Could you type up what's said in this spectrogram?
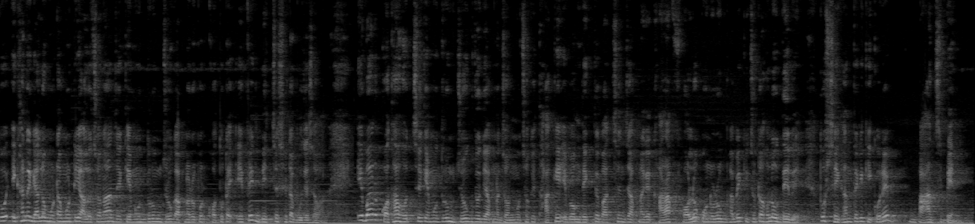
তো এখানে গেল মোটামুটি আলোচনা যে কেমদ্রুম যোগ আপনার উপর কতটা এফেক্ট দিচ্ছে সেটা বুঝে যাওয়া। এবার কথা হচ্ছে কেমদ্রুম যোগ যদি আপনার জন্মছকে থাকে এবং দেখতে পাচ্ছেন যে আপনাকে খারাপ ফলও কোনোরূপভাবে কিছুটা হলেও দেবে, তো সেখান থেকে কি করে বাঁচবেন?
